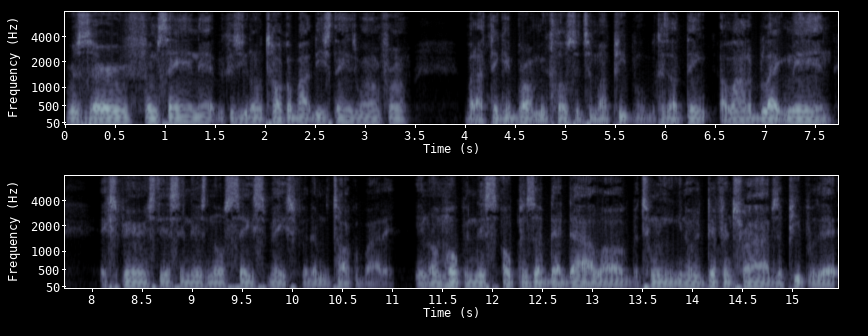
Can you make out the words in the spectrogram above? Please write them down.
reserved from saying that because you don't talk about these things where I'm from. But I think it brought me closer to my people because I think a lot of black men experience this and there's no safe space for them to talk about it. You know, I'm hoping this opens up that dialogue between, you know, the different tribes of people that,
